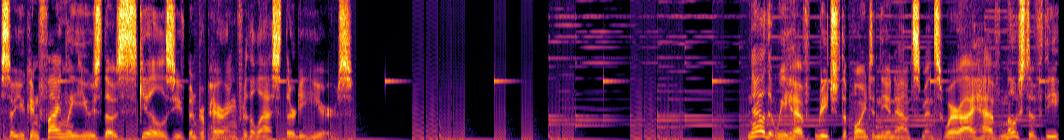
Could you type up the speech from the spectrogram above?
so you can finally use those skills you've been preparing for the last 30 years. Now that we have reached the point in the announcements where I have most of the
